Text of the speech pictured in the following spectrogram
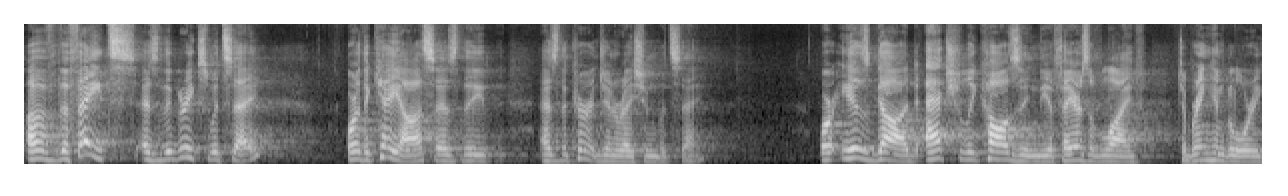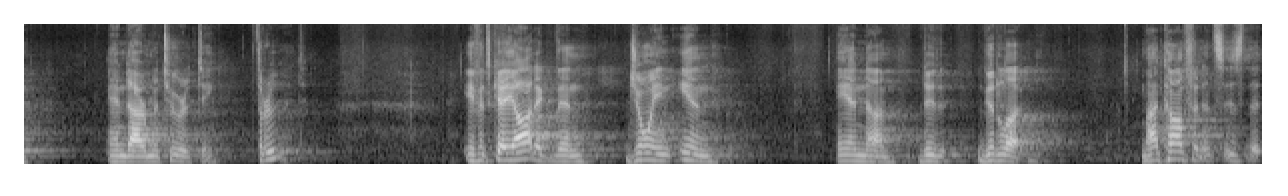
of the fates, as the Greeks would say, or the chaos, as the, as the current generation would say? Or is God actually causing the affairs of life to bring Him glory and our maturity through it? If it's chaotic, then join in and uh, do good luck. My confidence is that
